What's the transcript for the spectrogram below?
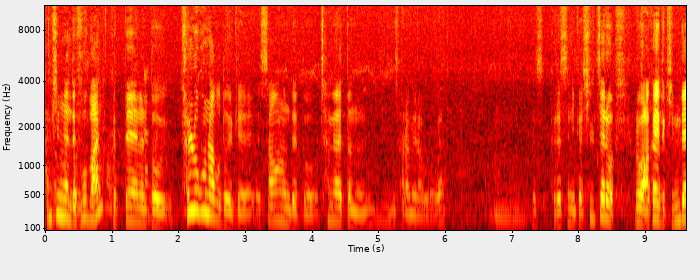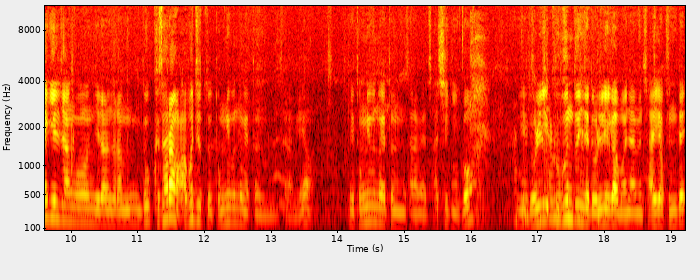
30년대 후반 그때는 또 팔로군하고도 이렇게 싸우는데 또 참여했던 사람이라고 그러고요. 그래서- 그랬으니까 실제로 그리고 아까 얘도 김백일 장군이라는 사람도 그 사람 아버지도 독립운동했던 사람이에요. 이 독립운동했던 사람의 자식이고 이 논리 그분도 이제 논리가 뭐냐면 자기가 군대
